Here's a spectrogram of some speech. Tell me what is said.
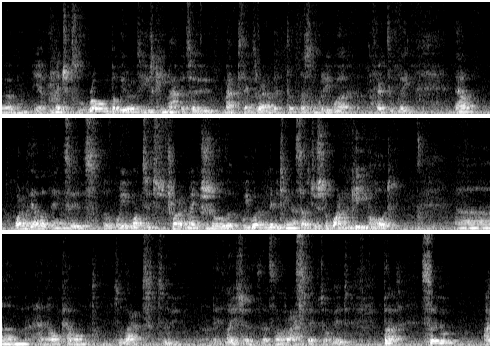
um, yeah, the matrix was all wrong, but we were able to use Keymapper to map things around it. That doesn't really work effectively. Now, one of the other things is that we wanted to try and make sure that we weren't limiting ourselves just to one keyboard, um, and I'll come on to that to a bit later, that's another aspect of it. But, so I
